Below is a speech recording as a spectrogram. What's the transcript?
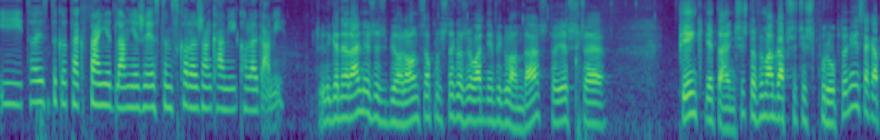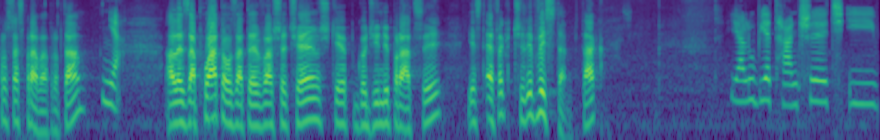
i to jest tylko tak fajnie dla mnie, że jestem z koleżankami i kolegami. Czyli generalnie rzecz biorąc, oprócz tego, że ładnie wyglądasz, to jeszcze pięknie tańczysz, to wymaga przecież prób. To nie jest taka prosta sprawa, prawda? Nie. Ale zapłatą za te wasze ciężkie godziny pracy jest efekt, czyli występ, tak? Ja lubię tańczyć i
